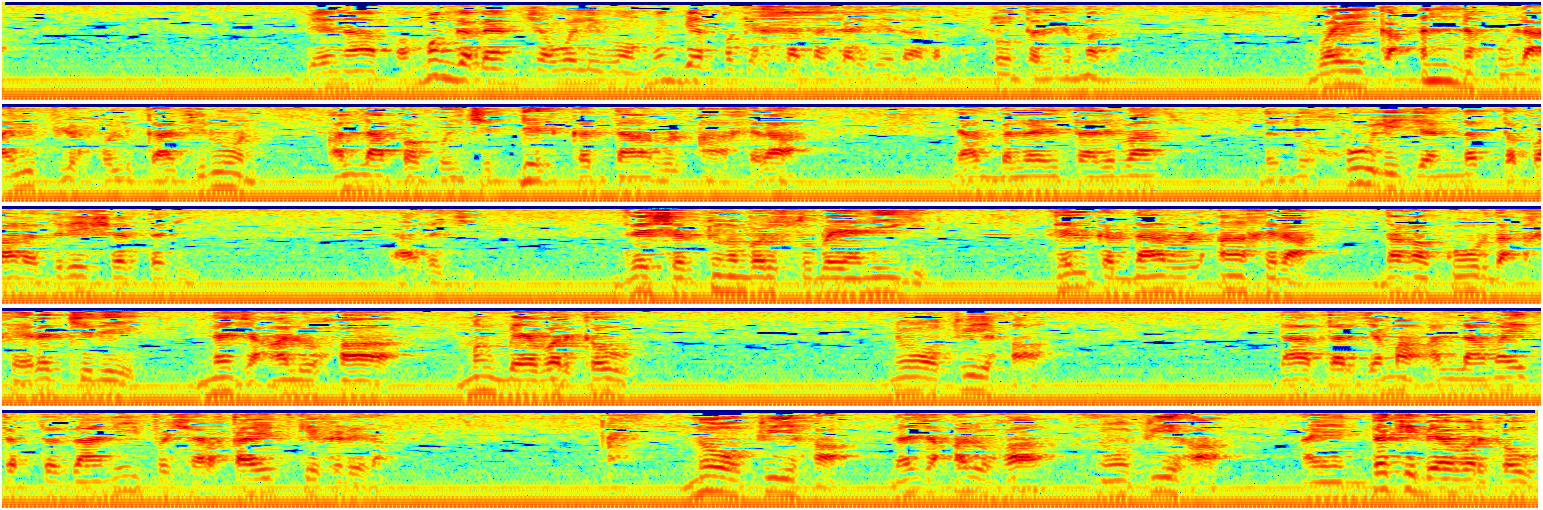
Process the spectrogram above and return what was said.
بنا په موږ به چولې و موږ به پکې ښکته کړې دا د پښتو ترجمه ده وای کأنه لا یفلح الکافرون الله په کوئی چې دل قدار الاخره یاد بلای طالبہ د دخول جنت لپاره درې شرط دي هغه چې درې شرطونه برستو بیانېږي تلک الدار الاخره دغه کور د اخرت چې دی نجعلها من به ورکو نعطيها دا ترجمه علامه تبتزانی په شرقایت کې کړی دا نو فیها نجعلها نو فیها اینده کې به ورکو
